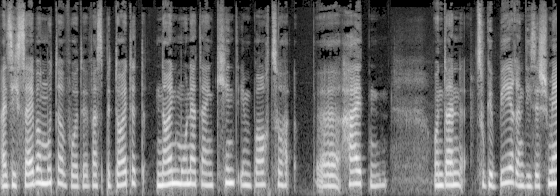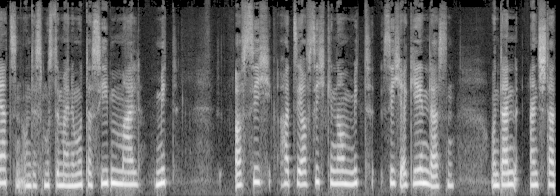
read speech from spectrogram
als ich selber Mutter wurde. Was bedeutet, neun Monate ein Kind im Bauch zu äh, halten und dann zu gebären, diese Schmerzen. Und das musste meine Mutter siebenmal mit auf sich, hat sie auf sich genommen, mit sich ergehen lassen. Und dann anstatt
